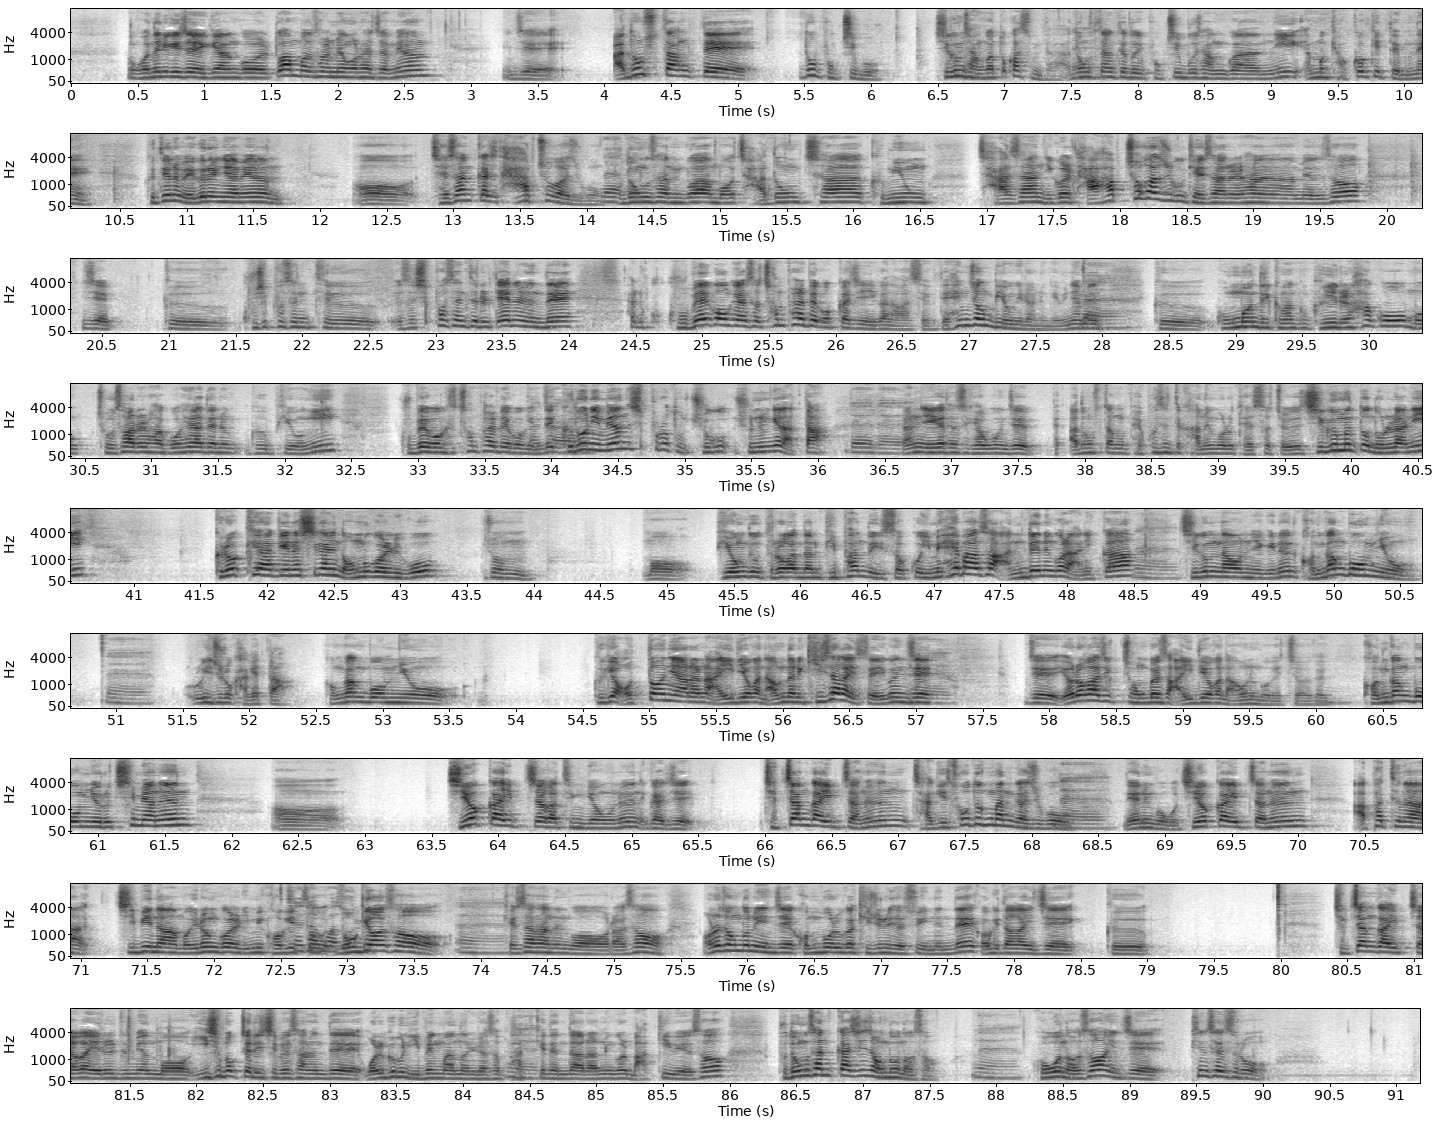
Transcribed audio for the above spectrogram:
권혜리 기자 얘기한 걸 또 한 번 설명을 하자면 이제 아동 수당 때도 복지부 지금 장관 똑같습니다. 아동 수당 때도 이 복지부 장관이 한번 겪었기 때문에 그때는 왜 그랬냐면 어 재산까지 다 합쳐가지고 네네. 부동산과 뭐 자동차, 금융, 자산 이걸 다 합쳐가지고 계산을 하면서 이제 그 90%에서 10%를 떼내는데 한 900억에서 1,800억까지 얘기가 나왔어요. 그때 행정 비용이라는 게 왜냐하면 네. 그 공무원들이 그만큼 그 일을 하고 뭐 조사를 하고 해야 되는 그 비용이 900억에서 1,800억인데 맞아요. 그 돈이면 10% 주고 주는 게 낫다. 네네. 라는 얘기가 돼서 결국 이제 아동수당은 100% 가는 걸로 됐었죠. 그래서 지금은 또 논란이 그렇게 하기에는 시간이 너무 걸리고 좀 뭐 비용도 들어간다는 비판도 있었고 이미 해봐서 안 되는 걸 아니까 네. 지금 나오는 얘기는 건강보험료 네. 위주로 가겠다. 건강보험료 그게 어떠냐라는 아이디어가 나온다는 기사가 있어요. 이건 이제 네. 이제 여러 가지 정부에서 아이디어가 나오는 거겠죠. 그러니까 음. 건강보험료로 치면은 어 지역 가입자 같은 경우는 그러니까 이제 직장 가입자는 자기 소득만 가지고 네. 내는 거고 지역 가입자는 아파트나 집이나 뭐 이런 걸 이미 거기 또. 녹여서 네. 계산하는 거라서 어느 정도는 이제 건보료가 기준이 될 수 있는데 거기다가 이제 그 직장 가입자가 예를 들면 뭐 20억짜리 집에 사는데 월급은 200만 원이라서 받게 네. 된다라는 걸 막기 위해서 부동산까지 정도 넣어서 네. 그거 넣어서 이제 핀셋으로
